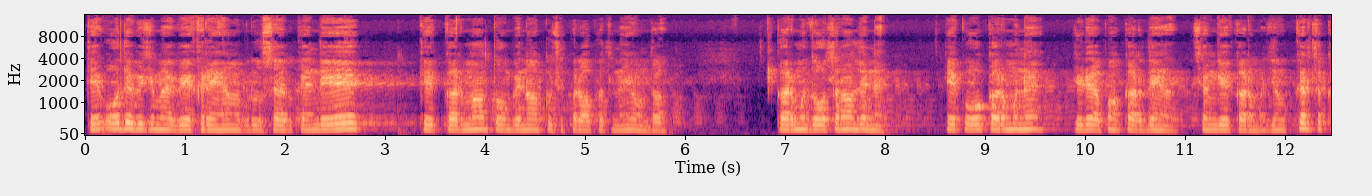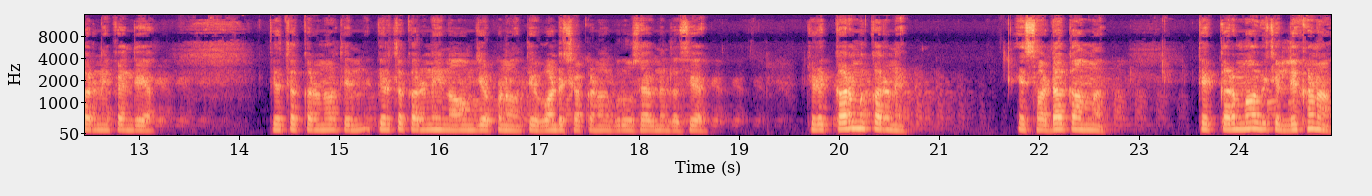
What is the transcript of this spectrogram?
ਤੇ ਉਹਦੇ ਵਿੱਚ ਮੈਂ ਵੇਖ ਰਿਹਾ ਗੁਰੂ ਸਾਹਿਬ ਕਹਿੰਦੇ ਕਿ ਕਰਮਾਂ ਤੋਂ ਬਿਨਾ ਕੁਝ ਪ੍ਰਾਪਤ ਨਹੀਂ ਹੁੰਦਾ। ਕਰਮ ਦੋ ਤਰ੍ਹਾਂ ਦੇ ਨੇ। ਇੱਕ ਉਹ ਕਰਮ ਨੇ, ਜਿਹੜੇ ਆਪਾਂ ਕਰਦੇ ਆ ਚੰਗੇ ਕਰਮ, ਜਿਹਨੂੰ ਕਿਰਤ ਕਰਨੀ ਕਹਿੰਦੇ ਆ। ਕਿਰਤ ਕਰਨਾ ਤੇ, ਕਿਰਤ ਕਰਨੀ ਨਾਮ ਜਪਣਾ ਤੇ ਵੰਡ ਛਕਣਾ, ਗੁਰੂ ਸਾਹਿਬ ਨੇ ਦੱਸਿਆ। ਜਿਹੜੇ ਕਰਮ ਕਰਨੇ, ਇਹ ਸਾਡਾ ਕੰਮ ਹੈ ਤੇ ਕਰਮਾਂ ਵਿੱਚ ਲਿਖਣਾ,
